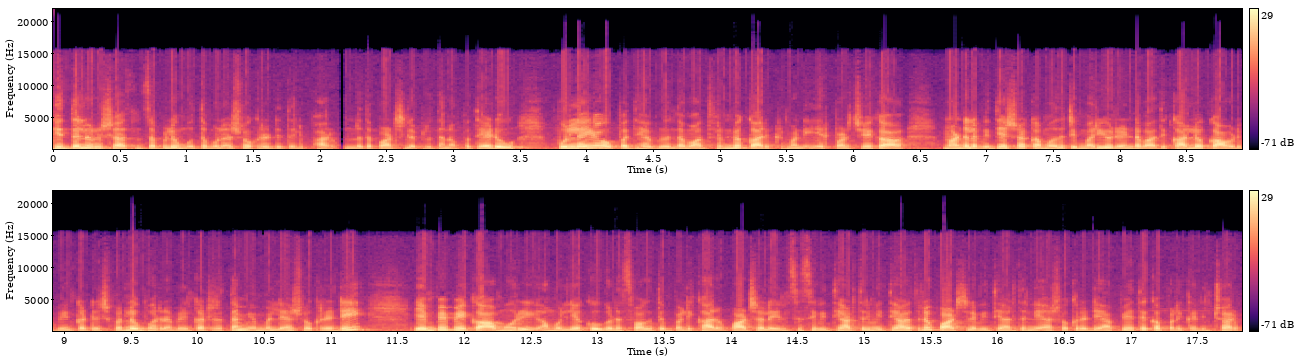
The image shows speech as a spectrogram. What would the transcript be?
గిద్దలూరు శాసనసభ్యులు ముత్తముల అశోక్ రెడ్డి తెలిపారు. ఉన్నత పాఠశాల ప్రధానోపాధ్యాయుడు పుల్లయ్య ఉపాధ్యాయ బృందం ఆధ్వర్యంలో కార్యక్రమాన్ని ఏర్పాటు చేయగా మండల విద్యాశాఖ మొదటి మరియు రెండవ అధికారులు కావడి వెంకటేశ్వర్లు బొర్ర వెంకటరత్నం ఎమ్మెల్యే అశోక్ రెడ్డి ఎంపీపీ కామూరి అమూల్యకు ఘన స్వాగతం పలికారు. పాఠశాల ఎన్సీసీ విద్యార్థిని విద్యార్థులు పాఠశాల విద్యార్థిని అశోక్ రెడ్డి ఆప్యాయతగా పలకరించారు.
